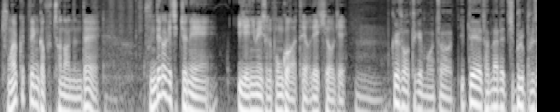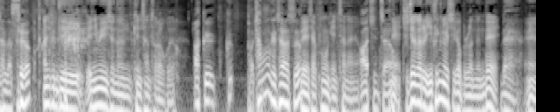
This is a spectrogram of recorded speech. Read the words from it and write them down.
중학교 때인가 붙여놨는데 군대 가기 직전에 이 애니메이션을 본 것 같아요. 내 기억에. 그래서 어떻게 뭐 저 입대 전날에 집을 불살랐어요? 아니 근데 애니메이션은 괜찮더라고요. 아 그 그 작품 괜찮았어요? 네, 작품은 괜찮아요. 아 진짜요? 네, 주제가를 이승열 씨가 불렀는데, 네. 예,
